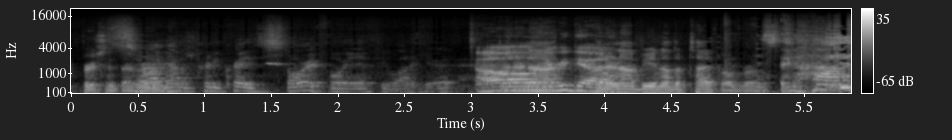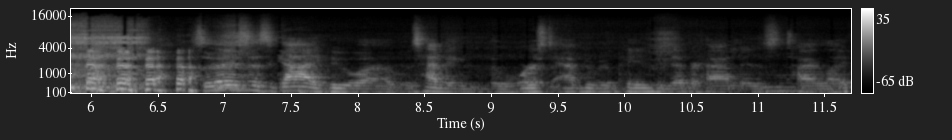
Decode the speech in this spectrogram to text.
Appreciate that So very I got a pretty crazy story for you if you want to hear it. Better oh, not- here we go. Better not be another typo, bro. It's not. so there's this guy who uh, was having the worst abdomen pain he's ever had in his entire life.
